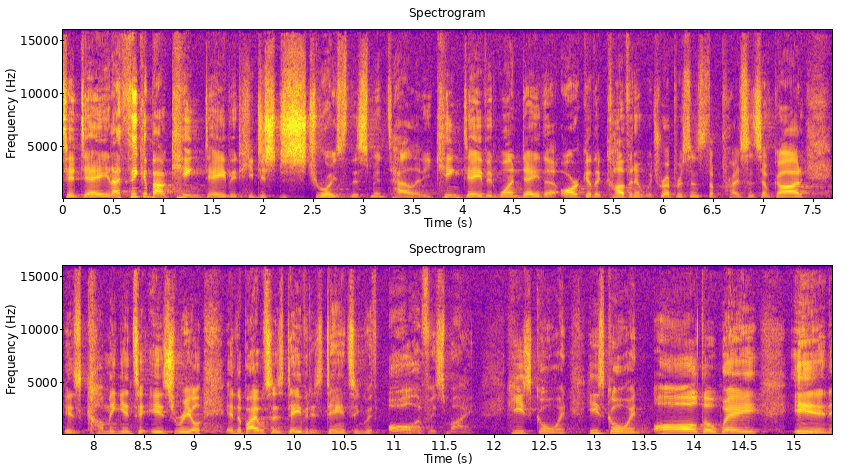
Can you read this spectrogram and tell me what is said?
today? And I think about King David. He just destroys this mentality. King David, one day, the Ark of the Covenant, which represents the presence of God, is coming into Israel, and the Bible says David is dancing with all of his might. He's going, he's going all the way in.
